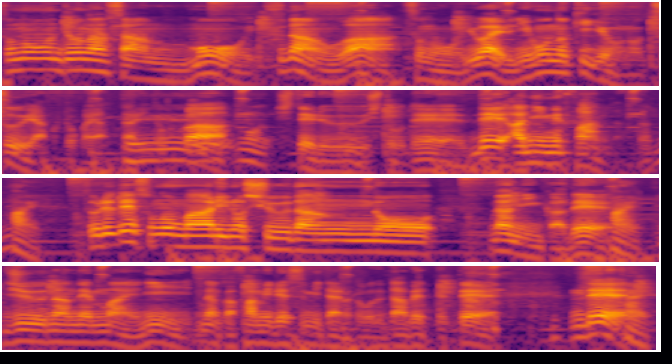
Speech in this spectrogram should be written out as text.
そのジョナサンも普段はそのいわゆる日本の企業の通訳とかやったりとかしてる人ででアニメファンだったのね。はい。それでその周りの集団の何人かではい。十何年前になんかファミレスみたいなところでだべっててで、はい。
